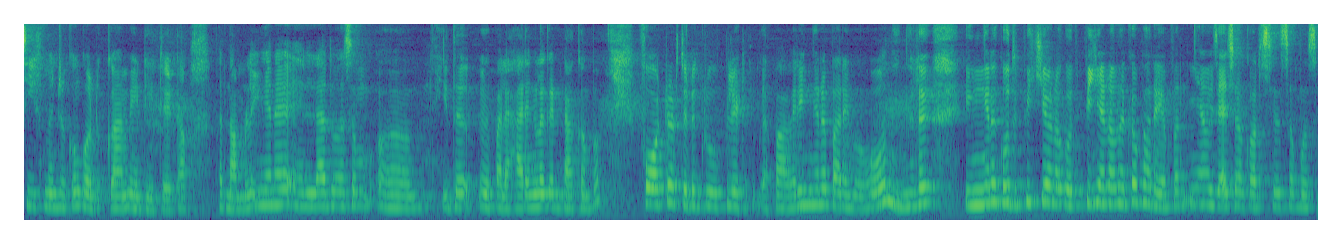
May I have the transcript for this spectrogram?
ചീഫ് മെന്റർക്കും കൊടുക്കാൻ വേണ്ടിയിട്ട് കേട്ടോ. അപ്പം നമ്മളിങ്ങനെ എല്ലാ ദിവസവും ഇത് പലഹാരങ്ങളൊക്കെ ഉണ്ടാക്കുമ്പോൾ ഫോട്ടോ എടുത്തിട്ട് ഗ്രൂപ്പിലിടും അപ്പോൾ അവരിങ്ങനെ പറയുമ്പോൾ ഓ നിങ്ങൾ ഇങ്ങനെ കൊതിപ്പിക്കുകയാണോ കൊതിപ്പിക്കുകയാണോ എന്നൊക്കെ പറയും. അപ്പം ഞാൻ വിചാരിച്ചു കുറച്ച് സമൂസ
